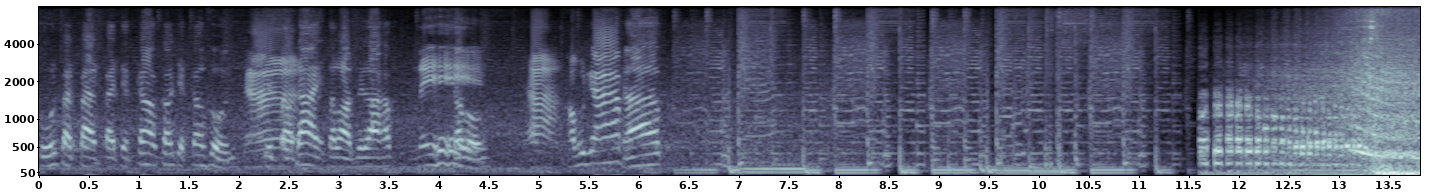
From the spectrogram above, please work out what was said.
0 8 8 8 7 9 9 7 9อ่า0ติดต่อได้ตลอดเวลาครับ นี่ครับผมอ่าขอบคุณครับครับครับ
